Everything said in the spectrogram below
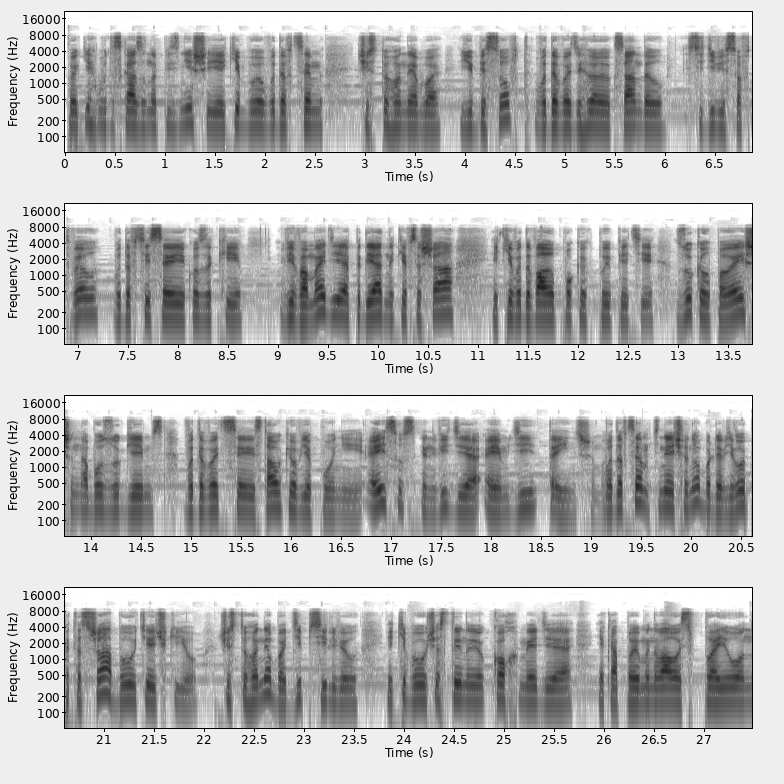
про яких буде сказано пізніше, і які були видавцем чистого неба, Ubisoft, видавець гри Олександр, CDV Software, видавці серії Козаки, Viva Media, підрядники США, які видавали покер Прип'яті, Zoo Corporation або Zoo Games, видавець серії Stalker в Японії, Asus, Nvidia, AMD та іншими. Видавцем тіней Чорнобиля в Європі та США були THQ, чистого неба Deep Silver, які були частиною Koch Media, яка перейменувалась в Playon,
